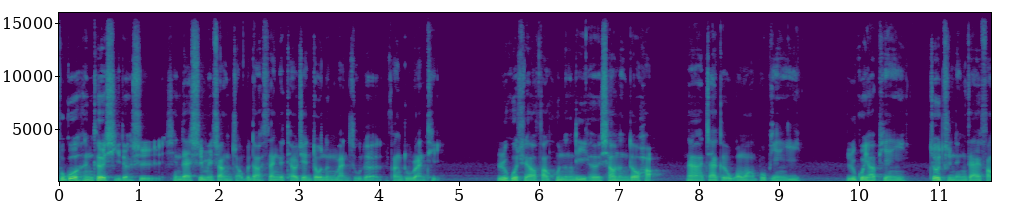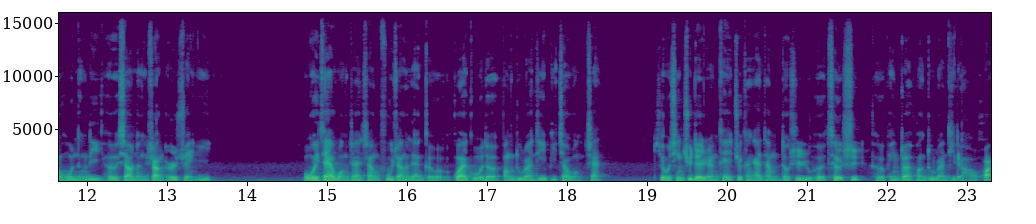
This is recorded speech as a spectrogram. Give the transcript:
不过很可惜的是，现在市面上找不到三个条件都能满足的防毒软体。如果是要防护能力和效能都好，那价格往往不便宜。如果要便宜，就只能在防护能力和效能上二选一。我会在网站上附上两个外国的防毒软体比较网站，有兴趣的人可以去看看他们都是如何测试和评断防毒软体的好坏。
